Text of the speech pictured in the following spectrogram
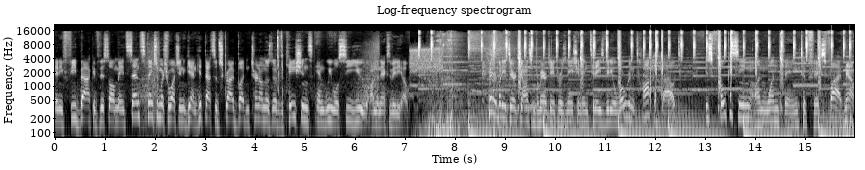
any feedback if this all made sense. Thanks so much for watching. Again, hit that subscribe button, turn on those notifications, and we will see you on the next video. Hey everybody, it's Eric Johnson from Arete Throws Nation. In today's video, what we're gonna talk about is focusing on one thing to fix five. Now,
